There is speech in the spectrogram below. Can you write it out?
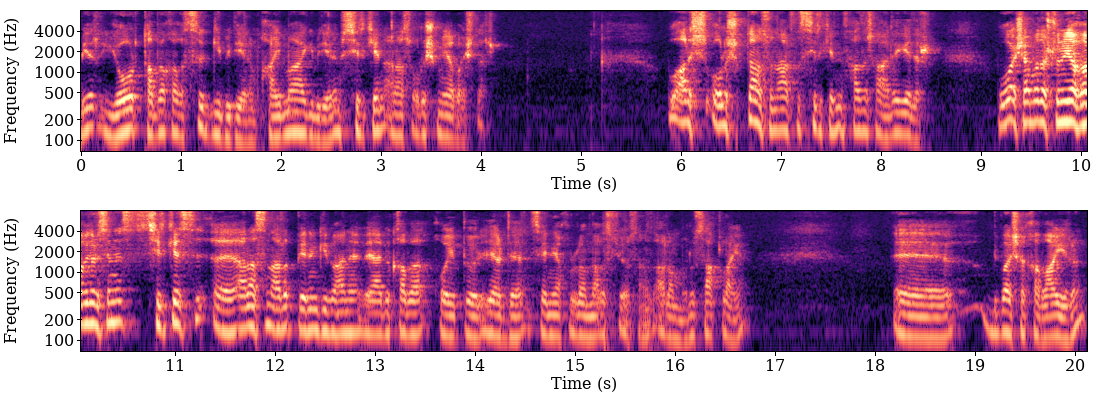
bir yoğurt tabakası gibi diyelim, kaymağı gibi diyelim sirkenin anası oluşmaya başlar. Bu oluştuktan sonra artık sirkenin hazır hale gelir. Bu aşamada şunu yapabilirsiniz. Sirkesi e, anasını alıp benim gibi hani veya bir kaba koyup böyle ileride seneye kullanmak istiyorsanız alın bunu saklayın. E, bir başka kaba ayırın.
